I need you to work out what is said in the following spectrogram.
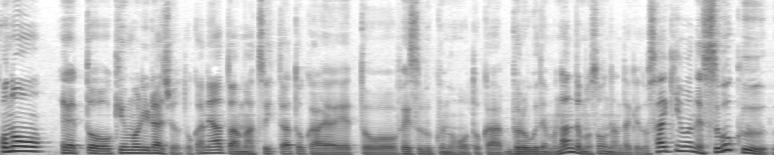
この、え、ー、と、旧森ラジオとかね、あとはまあツイッターとか、えっ、ー、と、フェイスブックの方とか、ブログでも何でもそうなんだけど、最近はね、すごく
